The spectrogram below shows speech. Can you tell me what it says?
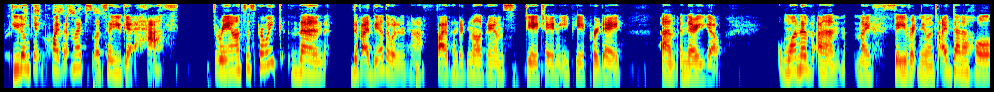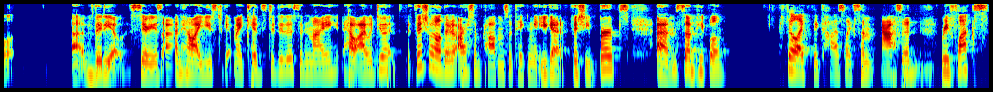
if you don't get quite that much, let's say you get half, three ounces per week, then divide the other one in half, 500 milligrams DHA and EPA per day. Um, and there you go. One of um, my favorite new ones, I've done a whole uh, video series on how I used to get my kids to do this and my how I would do it. Fish oil, there are some problems with taking it. You get fishy burps. Um, some people feel like they cause like some acid reflux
